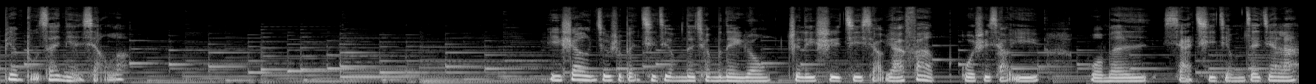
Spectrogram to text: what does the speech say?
便不再念想了。以上就是本期节目的全部内容。这里是季小鸭饭我是小鱼。我们下期节目再见啦！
